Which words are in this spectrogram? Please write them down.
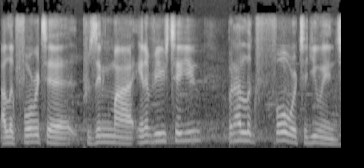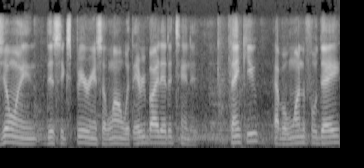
I look forward to presenting my interviews to you, but I look forward to you enjoying this experience along with everybody that attended. Thank you. Have a wonderful day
